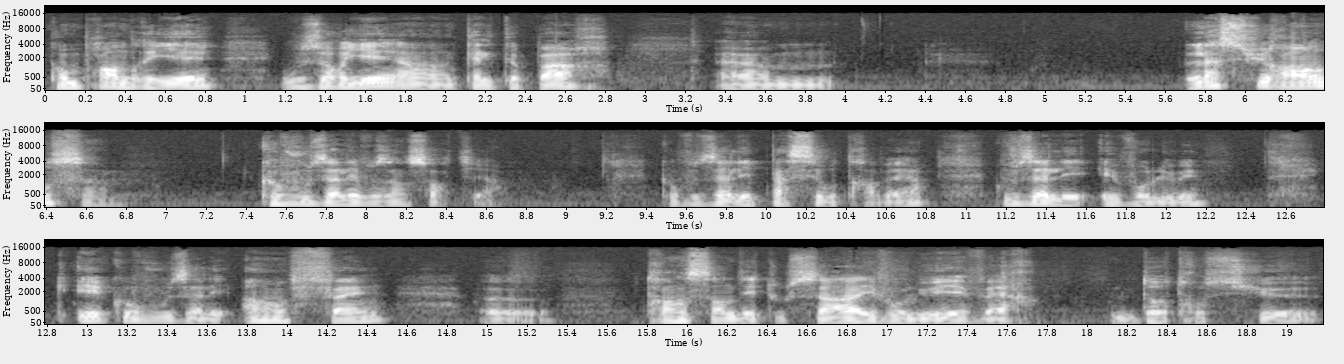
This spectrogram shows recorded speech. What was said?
Comprendriez, vous auriez en quelque part euh, l'assurance que vous allez vous en sortir, que vous allez passer au travers, que vous allez évoluer et que vous allez enfin euh, transcender tout ça, évoluer vers d'autres cieux,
